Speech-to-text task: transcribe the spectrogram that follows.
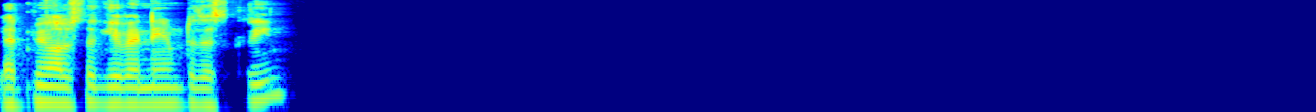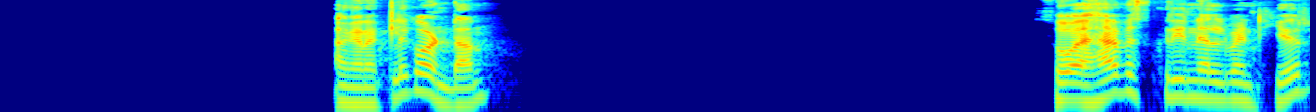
Let me also give a name to the screen. I'm going to click on done. So I have a screen element here,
